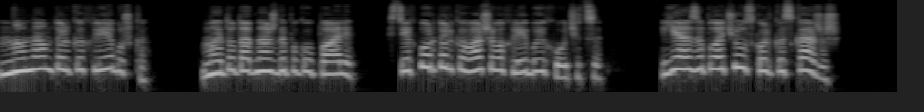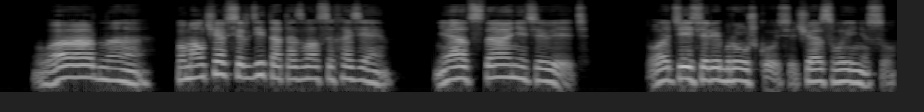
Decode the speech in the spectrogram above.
«Но нам только хлебушка. Мы тут однажды покупали. С тех пор только вашего хлеба и хочется. Я заплачу, сколько скажешь». «Ладно», — помолчав, сердито отозвался хозяин. «Не отстанете ведь. Плати серебрушку, сейчас вынесу».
